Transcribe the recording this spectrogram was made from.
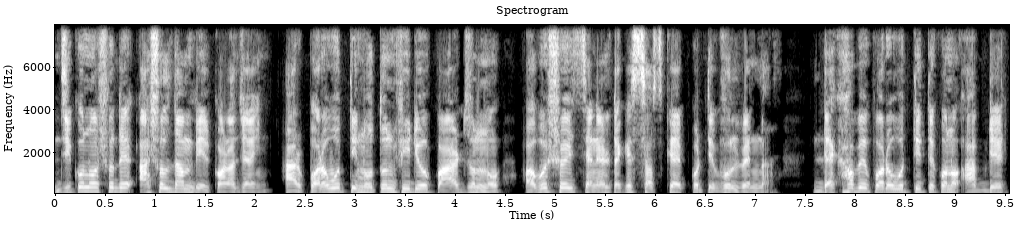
যে কোনো ওষুধের আসল দাম বের করা যায়। আর পরবর্তী নতুন ভিডিও পাওয়ার জন্য অবশ্যই চ্যানেলটাকে সাবস্ক্রাইব করতে ভুলবেন না। দেখা হবে পরবর্তীতে কোনো update,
